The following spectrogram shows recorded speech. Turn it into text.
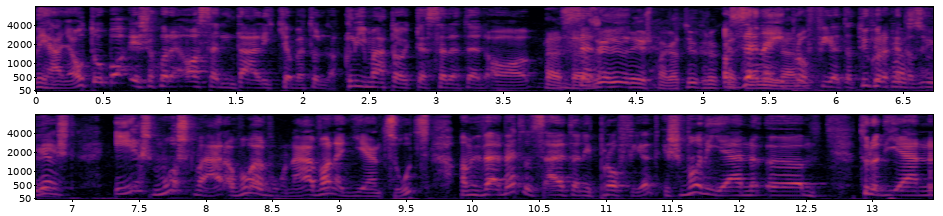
néhány autóban, és akkor azt szerint állítja be tudod a klímát, ahogy te szereted, a Persze, zenei, az ülés, meg a tükröket. a zenei minden. profilt, a tükröket, az Igen. ülést, és most már a Volvo-nál van egy ilyen cucc, amivel be tudsz állítani profilt, és van ilyen, ö, tudod, ilyen,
